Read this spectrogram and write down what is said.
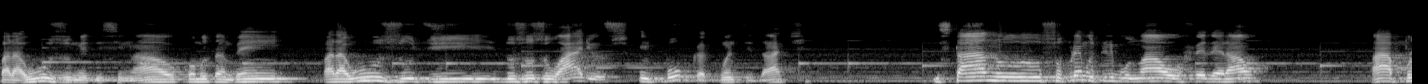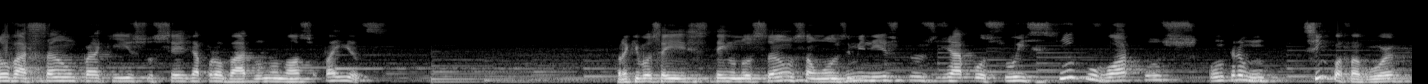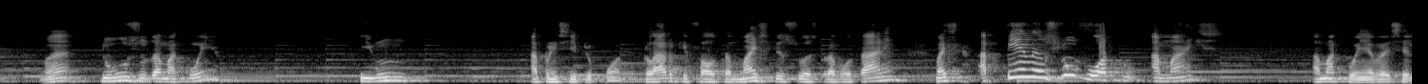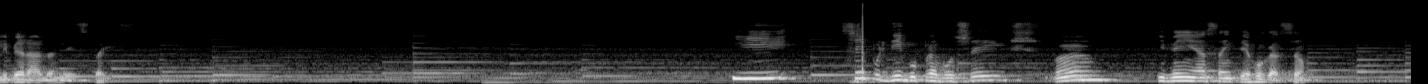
para uso medicinal, como também para uso de, dos usuários em pouca quantidade. Está no Supremo Tribunal Federal a aprovação para que isso seja aprovado no nosso país. Para que vocês tenham noção, são 11 ministros, já possui cinco votos contra um, cinco a favor, é? do uso da maconha e um a princípio contra. Claro que falta mais pessoas para votarem, mas apenas um voto a mais a maconha vai ser liberada nesse país. Sempre digo para vocês, ah, e vem essa interrogação:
